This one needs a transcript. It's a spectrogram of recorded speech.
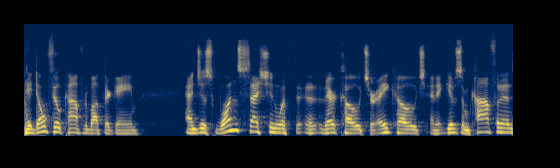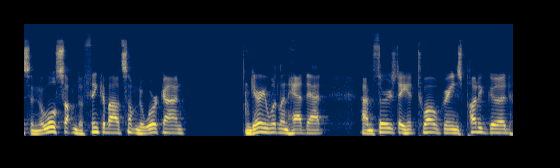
They don't feel confident about their game and just one session with uh, their coach or a coach, and it gives them confidence and a little something to think about, something to work on. Gary Woodland had that on Thursday, hit 12 greens, putted good,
